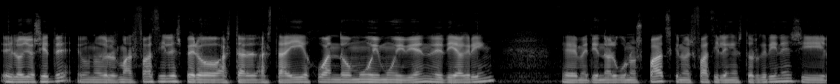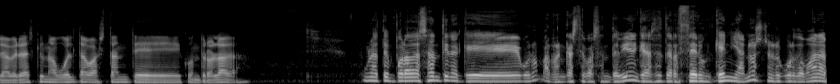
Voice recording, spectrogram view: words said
el hoyo 7, uno de los más fáciles, pero hasta, hasta ahí jugando muy muy bien de día green, eh, metiendo algunos pads, que no es fácil en estos greens, y la verdad es que una vuelta bastante controlada. Una temporada, Santi, la que bueno, arrancaste bastante bien, quedaste tercero en Kenia, ¿no? Si no recuerdo mal, a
